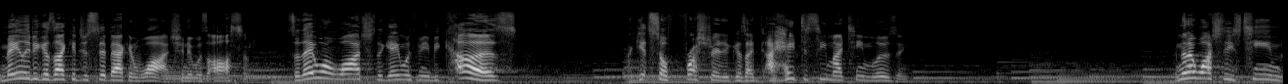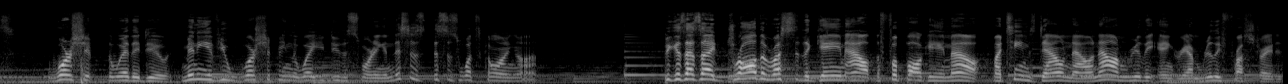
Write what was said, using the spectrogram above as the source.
Mainly because I could just sit back and watch, and it was awesome. So they won't watch the game with me because I get so frustrated because I, I hate to see my team losing. And then I watch these teams worship the way they do. Many of you worshiping the way you do this morning. And this is, this is what's going on. Because as I draw the rest of the game out, the football game out, my team's down now. And now I'm really angry. I'm really frustrated.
